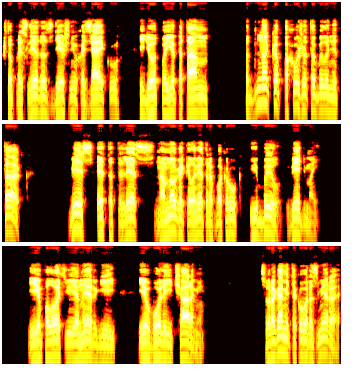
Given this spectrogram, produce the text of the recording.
что преследует здешнюю хозяйку, идет по ее пятам. Однако, похоже, это было не так. Весь этот лес на много километров вокруг и был ведьмой. Ее плотью и энергией, ее волей и чарами. С врагами такого размера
